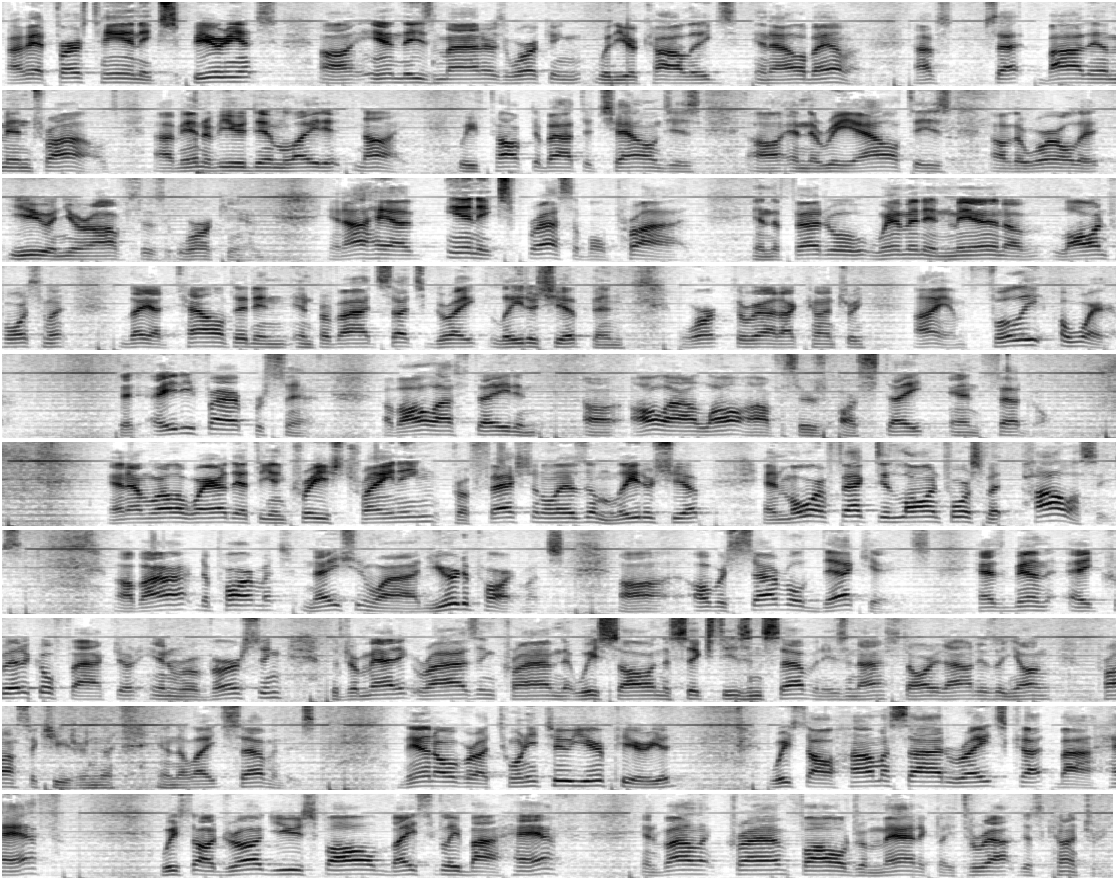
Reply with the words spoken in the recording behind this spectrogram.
I've had firsthand experience uh, in these matters working with your colleagues in Alabama. I've sat by them in trials, I've interviewed them late at night. We've talked about the challenges uh, and the realities of the world that you and your officers work in. And I have inexpressible pride in the federal women and men of law enforcement. They are talented and, and provide such great leadership and work throughout our country. I am fully aware that 85% of all our state and uh, all our law officers are state and federal. And I'm well aware that the increased training, professionalism, leadership, and more effective law enforcement policies of our departments nationwide, your departments, uh, over several decades, has been a critical factor in reversing the dramatic rise in crime that we saw in the 60s and 70s. And I started out as a young prosecutor in the, in the late 70s. Then, over a 22 year period, we saw homicide rates cut by half. We saw drug use fall basically by half, and violent crime fall dramatically throughout this country.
